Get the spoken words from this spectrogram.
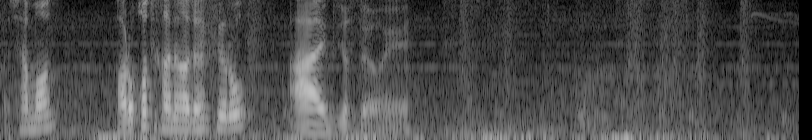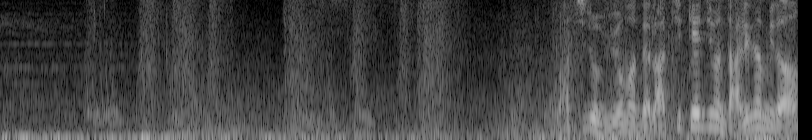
자, 샤먼 바로 커트 가능하죠 헥스로? 아 늦었어요. 예. 라치 좀 위험한데. 라치 깨지면 난리 납니다.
